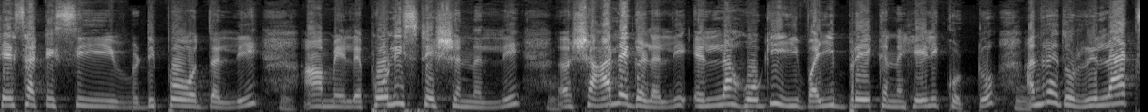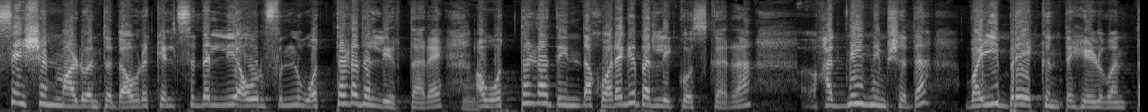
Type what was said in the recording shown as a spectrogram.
K S R T C ಡಿಪೋದಲ್ಲಿ ಆಮೇಲೆ ಪೊಲೀಸ್ ಸ್ಟೇಷನ್ನಲ್ಲಿ ಶಾಲೆಗಳಲ್ಲಿ ಎಲ್ಲ ಹೋಗಿ ಈ ವೈ ಬ್ರೇಕ್ ಅನ್ನ ಹೇಳಿಕೊಟ್ಟು ಅಂದ್ರೆ ಅದು ರಿಲ್ಯಾಕ್ಸೇಷನ್ ಮಾಡುವಂಥದ್ದು. ಅವರ ಕೆಲಸದಲ್ಲಿ ಅವರು ಫುಲ್ ಒತ್ತಡದಲ್ಲಿ ಇರ್ತಾರೆ ಆ ಒತ್ತಡದಿಂದ ಹೊರಗೆ ಬರ್ಲಿಕ್ಕೋಸ್ಕರ ಹದಿನೈದು ನಿಮಿಷದ ವೈ ಬ್ರೇಕ್ ಅಂತ ಹೇಳುವಂತ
